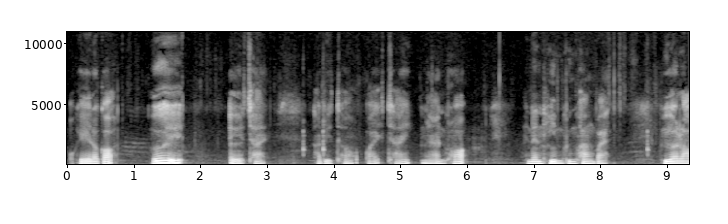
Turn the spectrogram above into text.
โอเคแล้วก็ เฮ้ย เออ ใช่คาริทอไว้ใช้งานเพราะนั่นหินพึ่งพังไป เผื่อเรา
